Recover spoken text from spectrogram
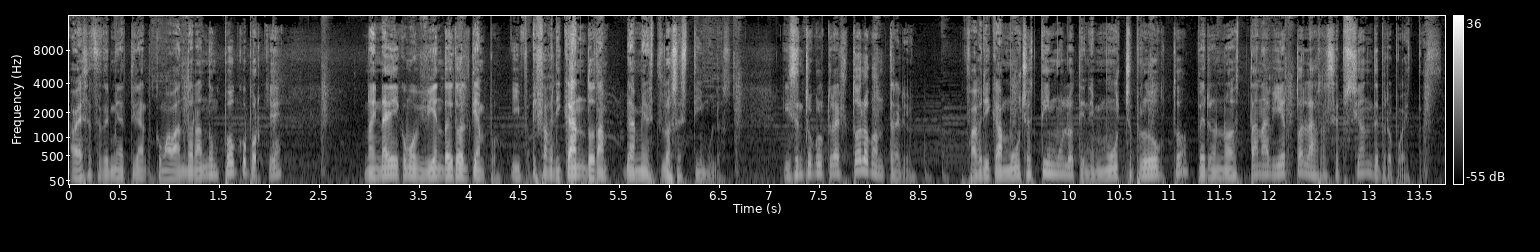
a veces se termina tirando, como abandonando un poco porque no hay nadie como viviendo ahí todo el tiempo y, y fabricando tam- también los estímulos. Y Centro Cultural es todo lo contrario. Fabrica mucho estímulo, tiene mucho producto, pero no es tan abierto a la recepción de propuestas.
